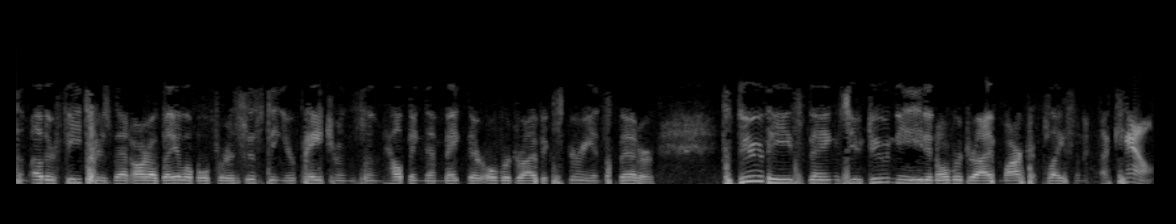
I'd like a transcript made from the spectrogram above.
some other features that are available for assisting your patrons and helping them make their Overdrive experience better. To do these things, you do need an Overdrive Marketplace account,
